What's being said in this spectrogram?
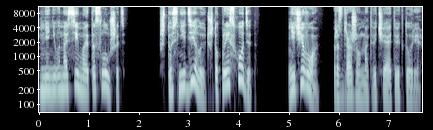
«Мне невыносимо это слушать. Что с ней делают? Что происходит?» «Ничего», — раздраженно отвечает Виктория.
